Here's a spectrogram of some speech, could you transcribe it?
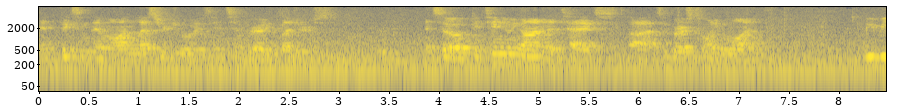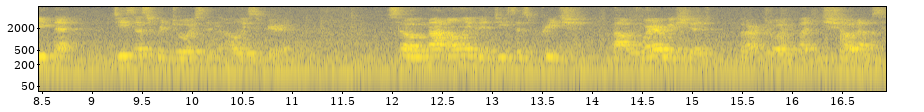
and fixing them on lesser joys and temporary pleasures. And so, continuing on in the text uh, to verse 21 we read that Jesus rejoiced in the Holy Spirit. So not only did Jesus preach about where we should put our joy, but he showed us.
